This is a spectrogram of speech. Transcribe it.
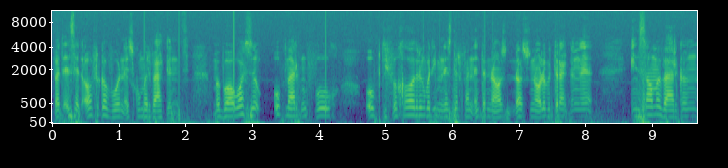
wat in Zuid-Afrika woon is kommerwekkend. Mbawa se opmerking volg op die vergadering wat die minister van internationale betrekkinge en samenwerking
